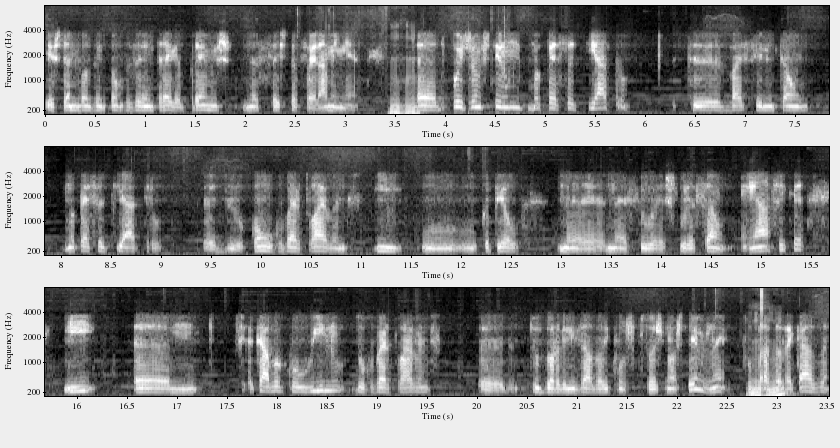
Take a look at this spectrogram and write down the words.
Este ano vamos então fazer a entrega de prémios na sexta-feira, amanhã. Uhum. Uh, depois vamos ter um- uma peça de teatro que vai ser então uma peça de teatro uh, de- com o Roberto Ivans e o, o Capelo na, na sua exploração em África e um, acaba com o hino do Roberto Evans, uh, tudo organizado ali com as pessoas que nós temos, né? Com prata Uhum. da casa.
